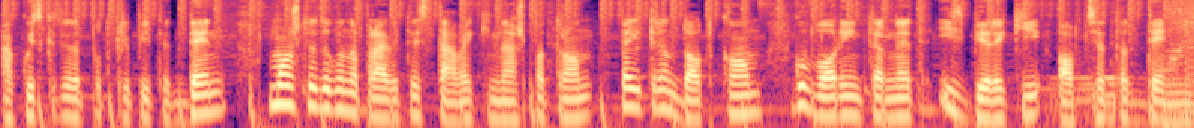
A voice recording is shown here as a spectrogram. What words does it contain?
Ако искате да подкрепите Ден, можете да го направите ставайки наш патрон patreon.com, Говори Интернет, избирайки опцията Денник.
